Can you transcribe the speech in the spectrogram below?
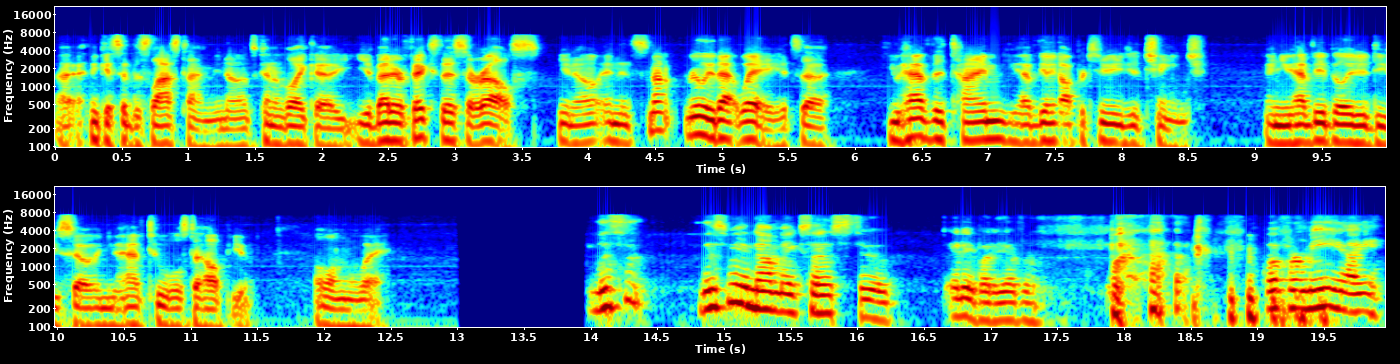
i think i said this last time you know it's kind of like a you better fix this or else you know and it's not really that way. It's a you have the time, you have the opportunity to change, and you have the ability to do so, and you have tools to help you along the way. This is this may not make sense to anybody ever, but, but for me, I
